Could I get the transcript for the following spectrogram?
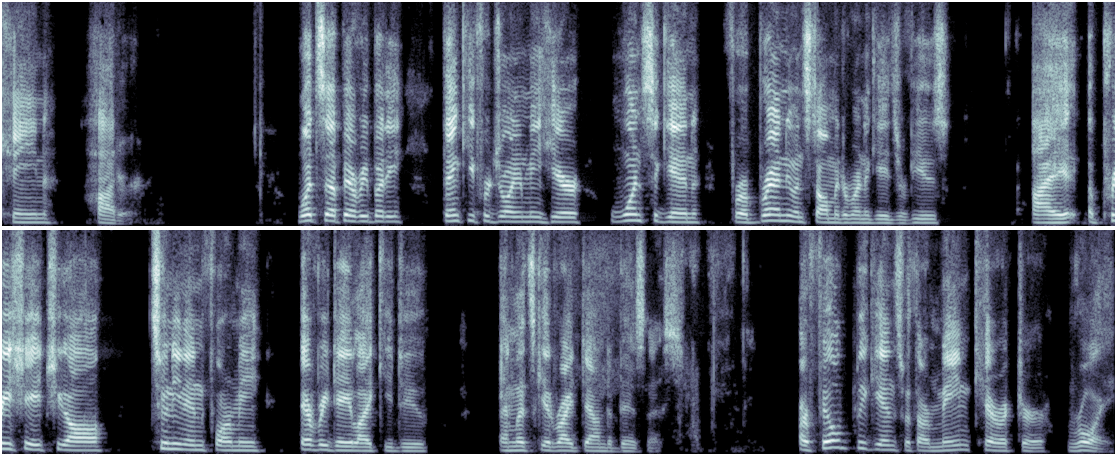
Kane Hodder. What's up, everybody? Thank you for joining me here once again for a brand new installment of Renegades Reviews. I appreciate you all tuning in for me every day like you do. And let's get right down to business. Our film begins with our main character, Roy,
